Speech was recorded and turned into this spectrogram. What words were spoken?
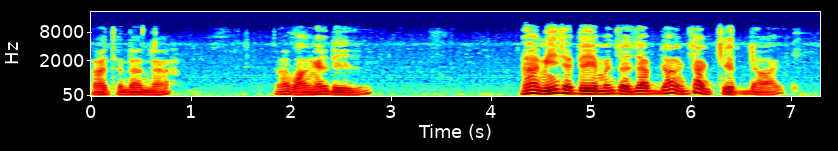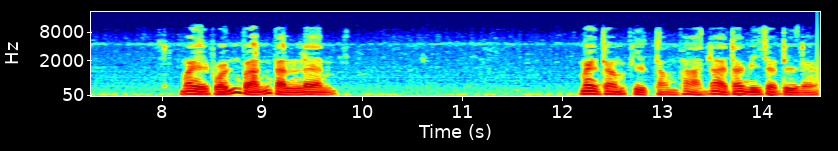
เพราะฉะนั้นนะระวังให้ดี ถ้ามีสติมันจะยับยั้งชั่งกิจได้ ไม่ผลผันผันแลนไม่ทำผิดทำพลาดได้ถ้ามีสตินะ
